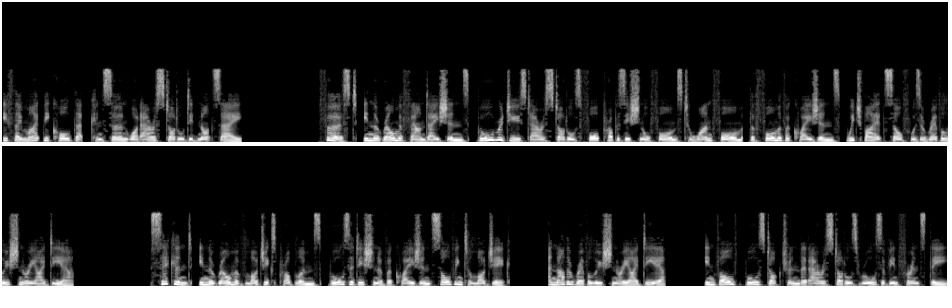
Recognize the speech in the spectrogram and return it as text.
if they might be called that, concern what Aristotle did not say. First, in the realm of foundations, Boole reduced Aristotle's four propositional forms to one form, the form of equations, which by itself was a revolutionary idea. Second, in the realm of logic's problems, Boole's addition of equation solving to logic, another revolutionary idea, involved Boole's doctrine that Aristotle's rules of inference the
